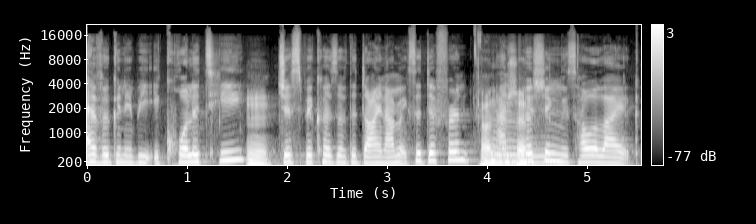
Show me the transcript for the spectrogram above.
ever going to be equality Mm, just because of the dynamics are different 100%. and pushing this whole like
